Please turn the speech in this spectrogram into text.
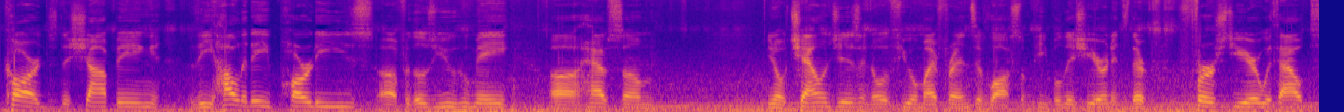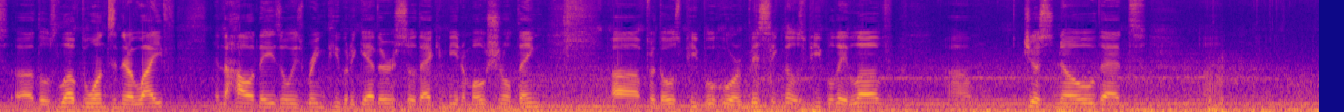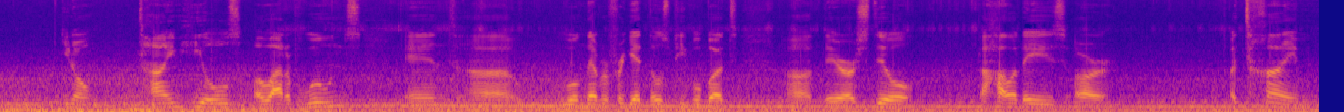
cards, the shopping, the holiday parties. Uh, for those of you who may uh, have some, you know, challenges. I know a few of my friends have lost some people this year, and it's their first year without uh, those loved ones in their life. And the holidays always bring people together, so that can be an emotional thing. Uh, for those people who are missing those people they love. Um, just know that um, you know time heals a lot of wounds and uh, we'll never forget those people but uh, there are still the holidays are a time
